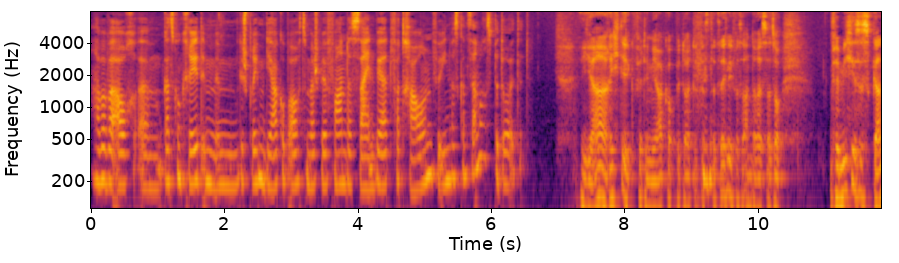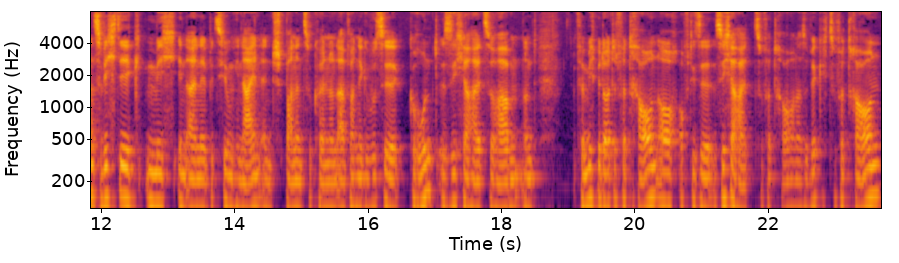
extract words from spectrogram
Habe aber auch ähm, ganz konkret im, im Gespräch mit Jakob auch zum Beispiel erfahren, dass sein Wert Vertrauen für ihn was ganz anderes bedeutet. Ja, richtig. Für den Jakob bedeutet das tatsächlich was anderes. Also für mich ist es ganz wichtig, mich in eine Beziehung hinein entspannen zu können und einfach eine gewisse Grundsicherheit zu haben. Und für mich bedeutet Vertrauen auch auf diese Sicherheit zu vertrauen. Also wirklich zu vertrauen,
